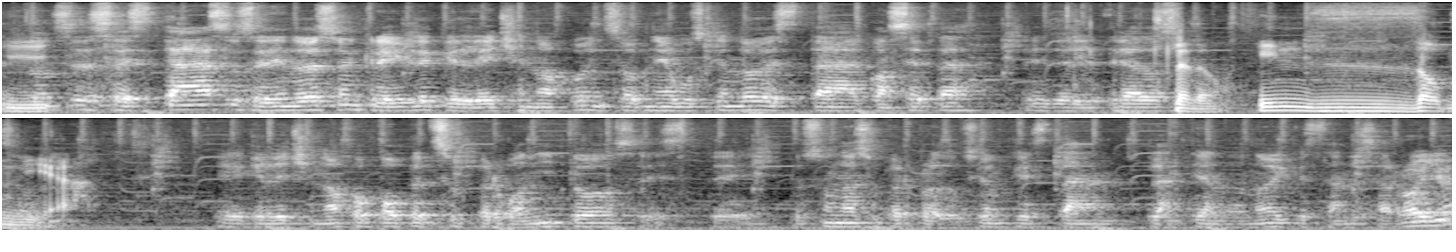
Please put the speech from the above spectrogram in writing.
Entonces está sucediendo eso increíble que le echen ojo, Insomnia, buscando esta con Z eh, de letreados. Claro, Insomnia eh, que le echen ojo, puppets súper bonitos, este, pues una superproducción que están planteando ¿no? y que está en desarrollo.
